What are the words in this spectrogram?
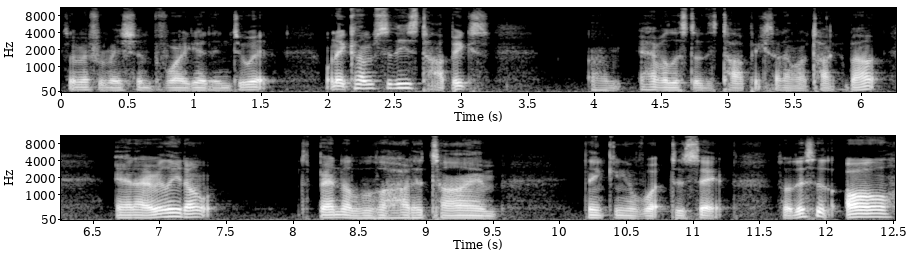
some information before I get into it. When it comes to these topics, um, I have a list of the topics that I want to talk about, and I really don't spend a lot of time thinking of what to say. So this is all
